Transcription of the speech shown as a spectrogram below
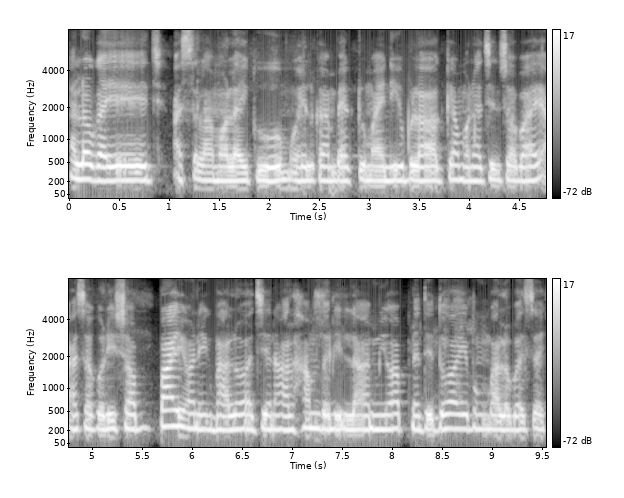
হ্যালো গায়েজ আসসালামু আলাইকুম welcome back to my new blog কেমন আছেন সবাই? আশা করি সবাই অনেক ভালো আছেন। আলহামদুলিল্লাহ, আমিও আপনাদের দোয়া এবং ভালোবাসায়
